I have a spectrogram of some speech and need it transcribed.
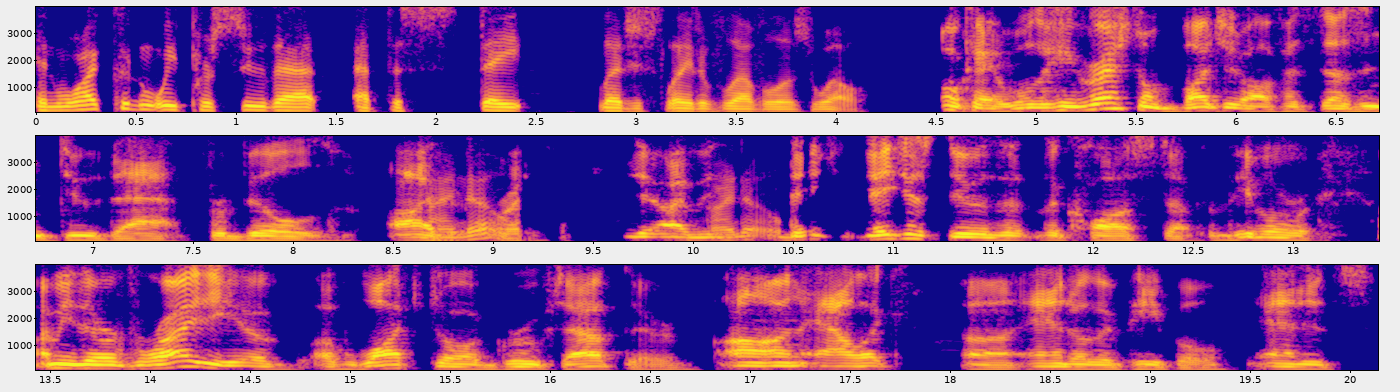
And why couldn't we pursue that at the state legislative level as well? Okay, well, the Congressional Budget Office doesn't do that for bills either. I know. Right? Yeah, I mean, I know. They, they just do the, the cost stuff. And people are, I mean, there are a variety of, of watchdog groups out there on ALEC uh, and other people. And it's,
